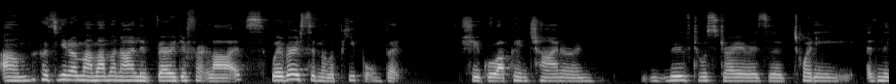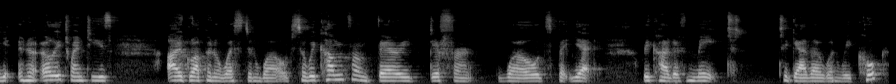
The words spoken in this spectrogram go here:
um, because you know my mum and I live very different lives. We're very similar people, but she grew up in China and moved to Australia as a twenty in, the, in her early twenties. I grew up in a Western world, so we come from very different worlds, but yet we kind of meet together when we cook.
